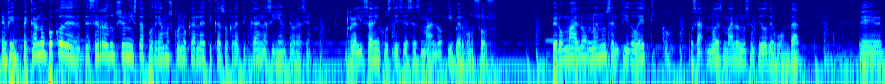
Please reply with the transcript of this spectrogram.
En fin, pecando un poco de, ser reduccionista, podríamos colocar la ética socrática en la siguiente oración. Realizar injusticias es malo y vergonzoso. Pero malo no en un sentido ético, o sea, no es malo en un sentido de bondad, eh,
